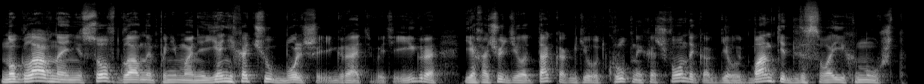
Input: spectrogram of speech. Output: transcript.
Но главное не софт, главное понимание. Я не хочу больше играть в эти игры. Я хочу делать так, как делают крупные хедж-фонды, как делают банки для своих нужд.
